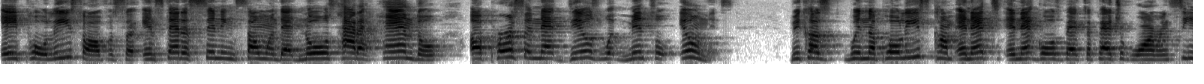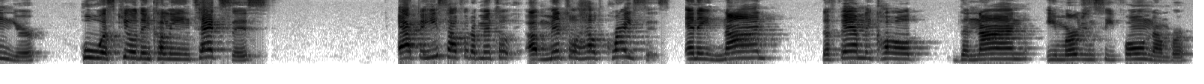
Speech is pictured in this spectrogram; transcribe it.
a police officer instead of sending someone that knows how to handle a person that deals with mental illness. Because when the police come, and that and that goes back to Patrick Warren Sr., who was killed in Killeen, Texas, after he suffered a mental a mental health crisis and a non the family called the non-emergency phone number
